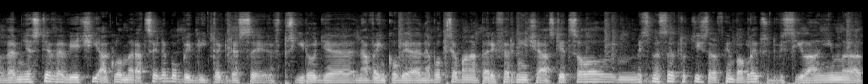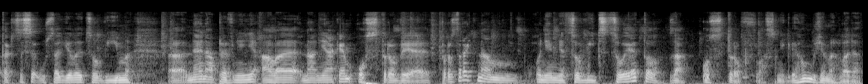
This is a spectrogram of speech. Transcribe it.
ve městě ve větší aglomeraci nebo bydlíte kde si v přírodě, na venkově nebo třeba na periferní části, co my jsme se totiž s Radkem bavili před vysíláním, tak jste se usadili, co vím, ne na pevnině, ale na nějakém ostrově. Prozrať nám o něm něco víc, co je to za ostrov vlastně, kde ho můžeme hledat?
